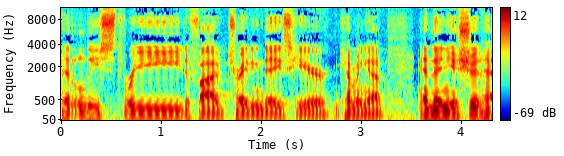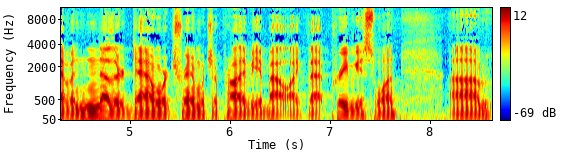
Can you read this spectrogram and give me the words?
at least three to five trading days here coming up, and then you should have another downward trend, which will probably be about like that previous one. Um,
